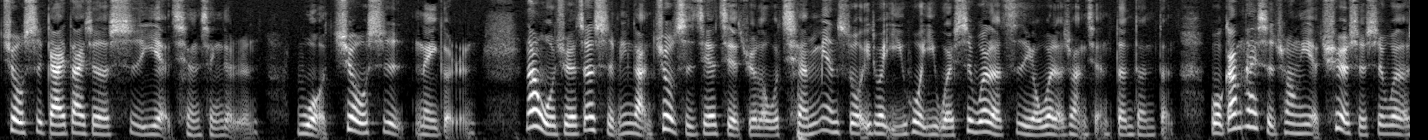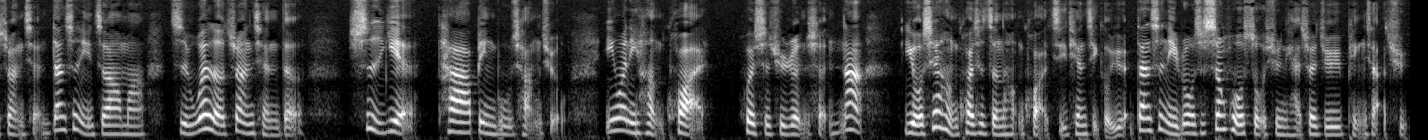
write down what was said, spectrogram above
就是该带着事业前行的人，我就是那个人。那我觉得这使命感就直接解决了我前面所有一堆疑惑，以为是为了自由、为了赚钱等等等。我刚开始创业确实是为了赚钱，但是你知道吗？只为了赚钱的事业它并不长久，因为你很快会失去认真。那有些很快是真的很快，几天几个月。但是你如果是生活所需，你还是会继续拼下去。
